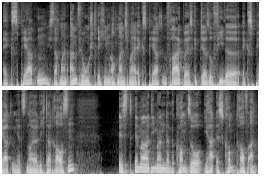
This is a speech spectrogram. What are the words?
Experten, ich sag mal in Anführungsstrichen auch manchmal Experten fragt, weil es gibt ja so viele Experten jetzt neuerlich da draußen, ist immer, die man dann bekommt, so, ja, es kommt drauf an.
